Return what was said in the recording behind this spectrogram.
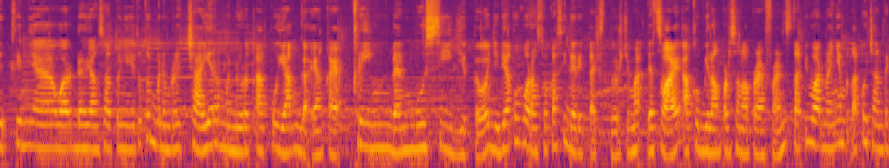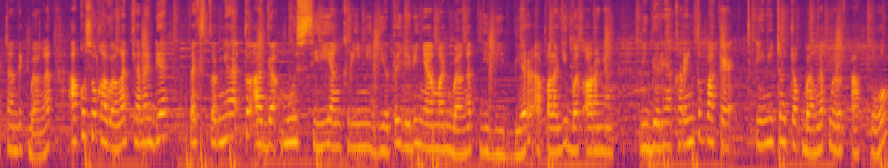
lip creamnya Wardah yang satunya itu tuh bener-bener cair menurut aku ya nggak yang kayak cream dan mousse gitu. Jadi aku kurang suka sih dari tekstur. Cuma that's why aku bilang personal preference tapi warnanya menurut aku cantik-cantik banget. Aku suka banget karena dia teksturnya tuh agak musi yang creamy gitu jadi nyaman banget di bibir. Apalagi buat orang yang bibirnya kering tuh pakai ini cocok banget menurut aku.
